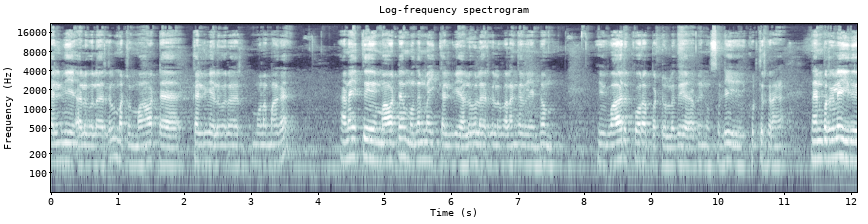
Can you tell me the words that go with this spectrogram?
கல்வி அலுவலர்கள் மற்றும் மாவட்ட கல்வி அலுவலர் மூலமாக அனைத்து மாவட்ட முதன்மை கல்வி அலுவலர்கள் வழங்க வேண்டும். இவ்வாறு கோரப்பட்டுள்ளது அப்படின்னு சொல்லி கொடுத்துருக்குறாங்க. நண்பர்களே இது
